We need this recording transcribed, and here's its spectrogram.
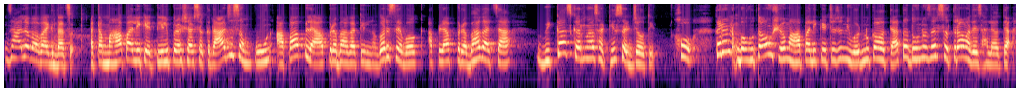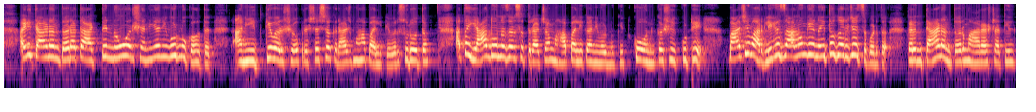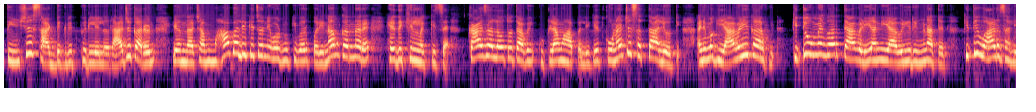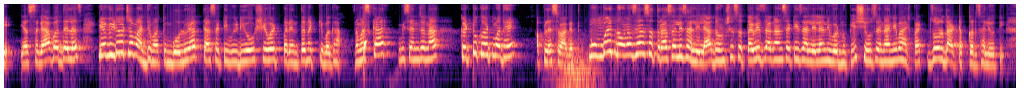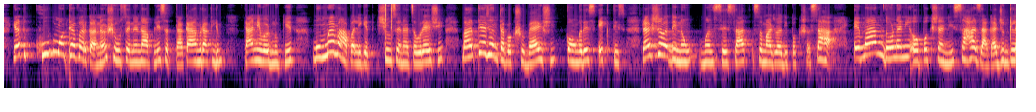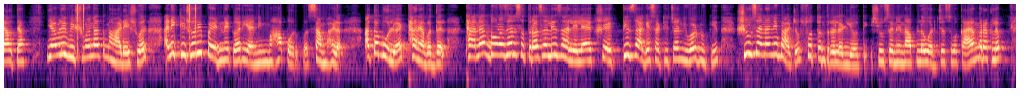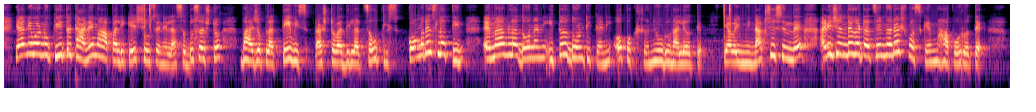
झालं बाबा एकदाच. आता महापालिकेतील प्रशासक राज संपून आपापल्या प्रभागातील नगरसेवक आपल्या प्रभागाचा विकास करण्यासाठी सज्ज होतील. हो कारण बहुतांश महापालिकेच्या ज्या निवडणुका होत्या त्या दोन हजार सतरामध्ये झाल्या होत्या. आणि त्यानंतर आता आठ ते नऊ वर्षांनी या निवडणुका होतात. आणि इतके वर्ष प्रशासक राज महापालिकेवर सुरू होतं. आता या दोन हजार सतराच्या महापालिका निवडणुकीत कोण कशी कुठे बाजी मारली हे जाणून घेणं इथं गरजेचं पडतं. कारण त्यानंतर महाराष्ट्रातील तीनशे साठ डिग्रीत फिरलेलं राजकारण यंदाच्या महापालिकेच्या निवडणुकीवर परिणाम करणार आहे हे देखील नक्कीच आहे. काय झालं होतं त्यावेळी? कुठल्या महापालिकेत कोणाची सत्ता आली होती? आणि मग यावेळी काय होईल? किती उमेदवार त्यावेळी आणि यावेळी रिंगणात आहेत? किती वाढ झाली आहे? या सगळ्याबद्दलच या व्हिडिओच्या माध्यमातून बोलूयात. त्यासाठी व्हिडिओ शेवटपर्यंत नक्की बघा. नमस्कार मी संजना. कट टू कटमध्ये आपलं स्वागत. मुंबईत दोन हजार सतरा साली झालेल्या दोनशे सत्तावीस जागांसाठी झालेल्या निवडणुकीत शिवसेना आणि भाजपात जोरदार टक्कर झाली होती. यात खूप मोठ्या फरकानं शिवसेनेनं आपली सत्ता कायम राखली. त्या निवडणुकीत मुंबई महापालिकेत शिवसेना चौऱ्याऐंशी भारतीय जनता पक्ष ब्याऐंशी काँग्रेस एकतीस राष्ट्रवादी नऊ मनसे सात समाजवादी पक्ष सहा एम आय एम दोन आणि अपक्षांनी सहा जागा जिंकल्या होत्या. यावेळी विश्वनाथ महाडेश्वर आणि किशोरी पेडणेकर यांनी महापौरपद सांभाळलं. आता बोलूया ठाण्याबद्दल. ठाण्यात दोन हजार सतरा साली झालेल्या एकशे एकतीस जागेसाठीच्या निवडणुकीत शिवसेनेने भाजप स्वतंत्र लढली होती. शिवसेनेनं आपलं वर्चस्व कायम राखलं. या निवडणुकीत ठाणे महापालिकेत शिवसेनेला सदुसष्ट भाजपला तेवीस राष्ट्रवादीला चौतीस काँग्रेसला तीन एम आय एमला दोन आणि इतर दोन ठिकाणी अपक्ष निवडून आले होते. यावेळी मीनाक्षी शिंदे आणि शिंदे गटाचे नरेश मस्के महापौर होते.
